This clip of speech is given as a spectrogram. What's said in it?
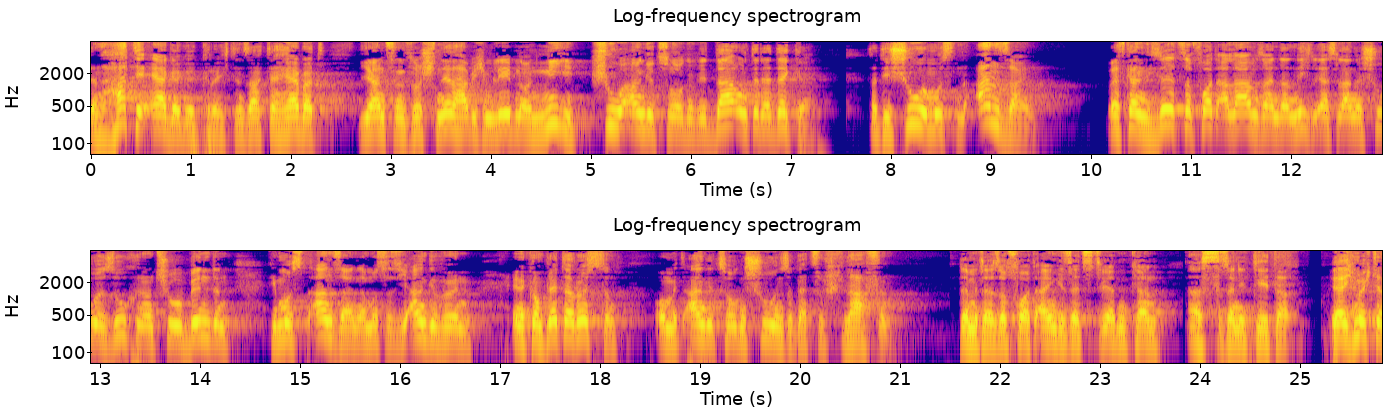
dann hat er Ärger gekriegt. Dann sagte Herbert Janssen, so schnell habe ich im Leben noch nie Schuhe angezogen wie da unter der Decke. Die Schuhe mussten an sein. Es kann nicht sofort Alarm sein, dann nicht erst lange Schuhe suchen und Schuhe binden. Die mussten an sein, dann musste sich angewöhnen, in kompletter Rüstung, um mit angezogenen Schuhen sogar zu schlafen, damit er sofort eingesetzt werden kann als Sanitäter. Ja, ich möchte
